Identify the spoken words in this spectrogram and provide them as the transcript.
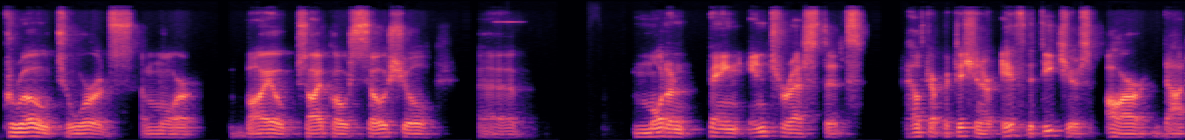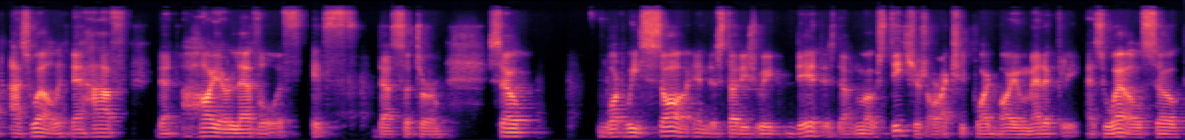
grow towards a more biopsychosocial, uh, modern pain interested healthcare practitioner if the teachers are that as well, if they have that higher level, if if that's a term. So what we saw in the studies we did is that most teachers are actually quite biomedically as well. So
